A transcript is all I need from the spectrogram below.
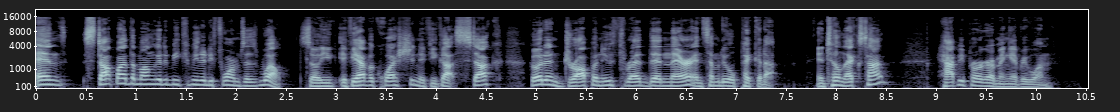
and stop by the MongoDB community forums as well. So you, if you have a question, if you got stuck, go ahead and drop a new thread in there and somebody will pick it up. Until next time, happy programming, everyone.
